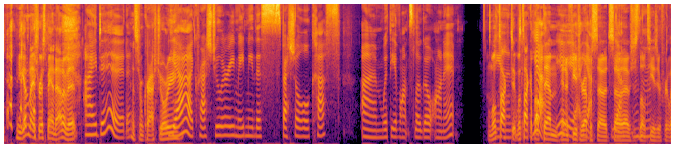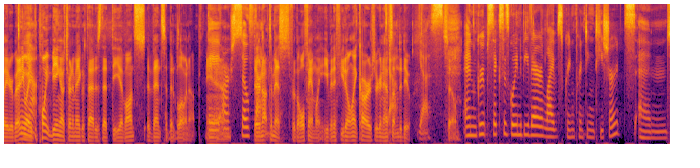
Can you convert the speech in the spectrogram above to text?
you got a nice wristband out of it. I did. That's from Crash Jewelry. Yeah, Crash Jewelry made me this special cuff um, with the Avants logo on it. We'll talk to we'll talk about yeah, them yeah, in a future yeah. episode. So. Mm-hmm. that was just a little teaser for later. But anyway, the point being, I was trying to make with that is that the Avants events have been blowing up. They And are so fun. They're not to miss for the whole family. Even if you don't like cars, you're going to have something to do. Yes. So And group six is going to be there, live screen printing t shirts. And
